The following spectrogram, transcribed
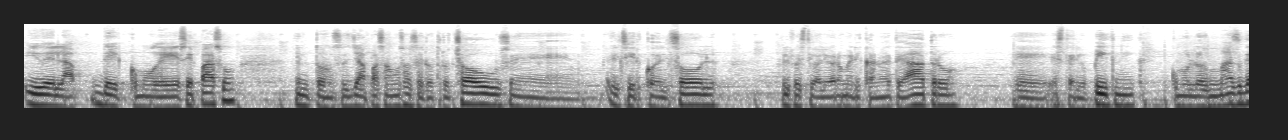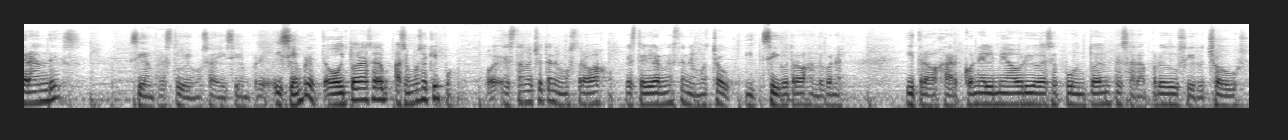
Y de, la, de, como de ese paso, entonces ya pasamos a hacer otros shows, eh, el Circo del Sol, el Festival Iberoamericano de Teatro, eh, Stereo Picnic, como los más grandes, siempre estuvimos ahí, siempre. Y siempre, hoy todavía hacemos equipo. Esta noche tenemos trabajo, este viernes tenemos show y sigo trabajando con él. Y trabajar con él me abrió ese punto de empezar a producir shows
